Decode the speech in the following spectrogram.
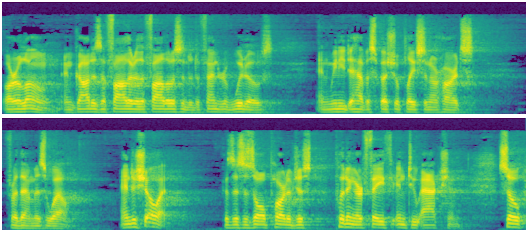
are alone. And God is a father of the fatherless and a defender of widows. And we need to have a special place in our hearts for them as well. And to show it because this is all part of just putting our faith into action. So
